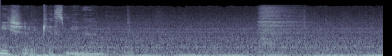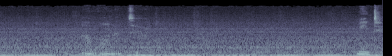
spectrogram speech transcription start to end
You should have kissed me then. I wanted to. Me too.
